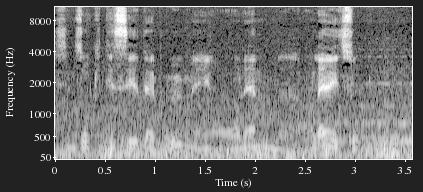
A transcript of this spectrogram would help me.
c'est nous autres qui décident un peu, mais on aime, on aime être sur Notre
